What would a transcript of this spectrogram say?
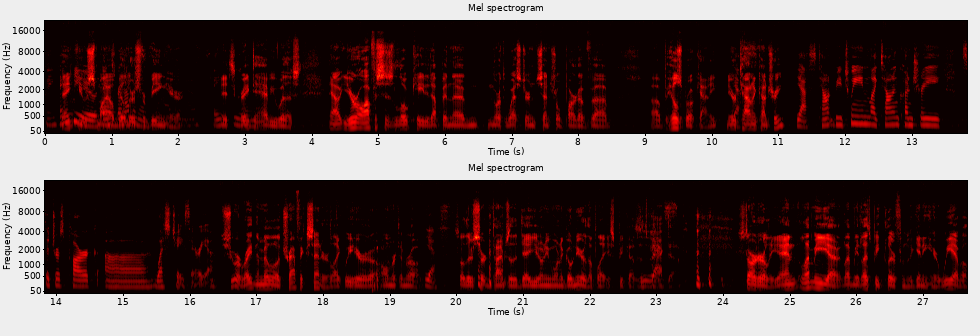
Thank Thank, you. you, Smile Builders, for being here. Thank it's great to have you with us. Now, your office is located up in the northwestern central part of, uh, of Hillsborough County, near Yes. Town and Country. Yes, town between like Town and Country, Citrus Park, uh, Westchase area. Sure, right in the middle of a traffic center, like we here at Ulmerton Road. Yes. So there's certain times of the day you don't even want to go near the place because it's backed up. Start early, and let me uh, let me let's be clear from the beginning here. We have a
